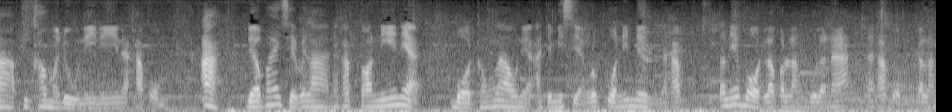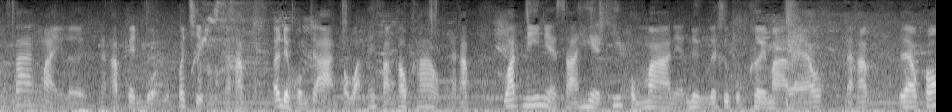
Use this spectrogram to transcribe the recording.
ลาภที่เข้ามาดูนี้นี้นะครับผม อะเดี๋ยวไม่ให้เสียเวลานะครับ ตอนนี้เนี่ยโบสถ์ของเราเนี่ยอาจจะมีเสียงรบกวนนิดนึงนะครับ ตอนนี้โบสถ์เรากำลังบูรณะนะครับผมกำลังสร้างใหม่เลยนะครับ เป็นโบสถ์หลวงพ่อฉิมนะครับ แล้วเดี๋ยวผมจะอ่านประวัติให้ฟังคร่าวๆนะครับ วัดนี้เนี่ยสาเหตุที่ผมมาเนี่ยหนึ่งเลยคือผมเคยมาแล้วนะครับ แล้วก็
